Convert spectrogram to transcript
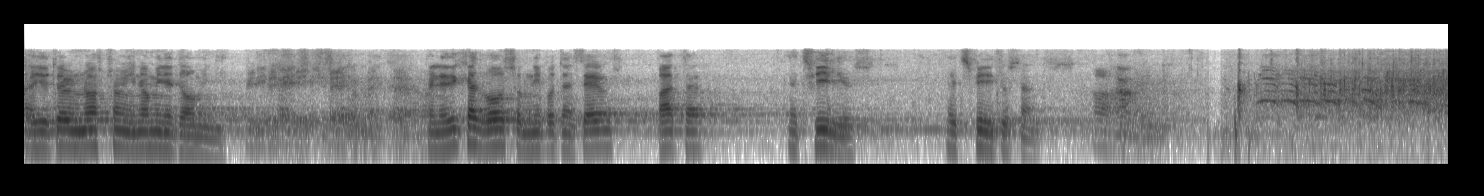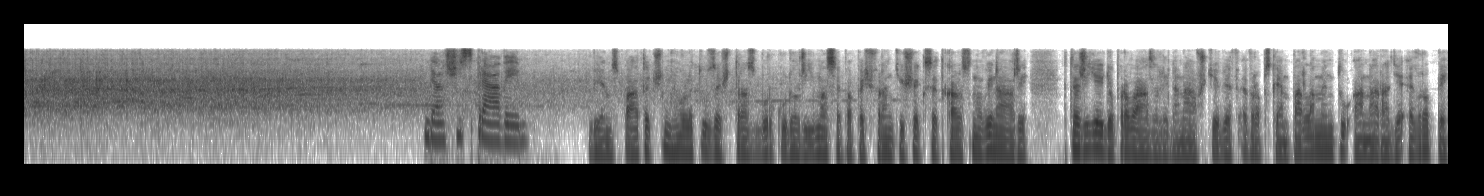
Aiutorium nostrum in nomine Domini. Benedicat vos omnipotens Deus, Pater et Filius et Spiritus Sanctus. Další zprávy. Během zpátečního letu ze Štrasburku do Říma se papež František setkal s novináři, kteří jej doprovázeli na návštěvě v Evropském parlamentu a na Radě Evropy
